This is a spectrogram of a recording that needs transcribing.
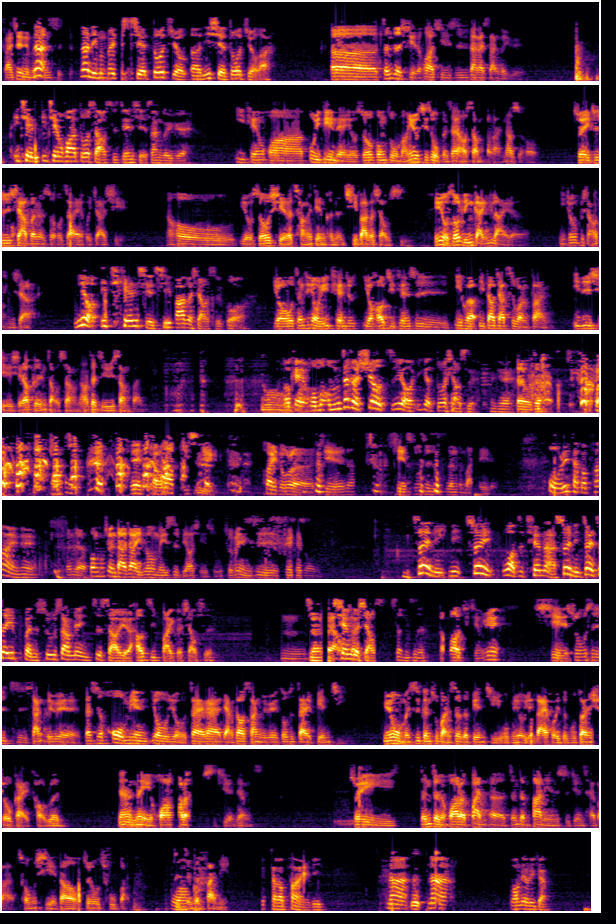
感谢你们支持。那那你们写多久？呃，你写多久啊？呃，真的写的话，其实是大概三个月。一天一天花多少时间写三个月？一天花不一定呢，有时候工作忙，因为其实我本身也要上班那时候，所以就是下班的时候再回家写。然后有时候写的长一点，可能七八个小时，因为有时候灵感一来了，你就不想要停下来。你有一天写七八个小时过？有，曾经有一天，就有好几天是一回一到家吃完饭，一日写写到隔天早上，然后再继续上班。OK，我们我们这个秀只有一个多小时。OK，对，我知道。因为讲话比写快多了，写写书是真的蛮累的。哦，你这个派呢？真的，奉劝大家以后没事不要写书，除非你是学科中。所以你你所以我的天哪！所以你在这一本书上面至少有好几百个小时。嗯，几千个小时，甚至搞不好几千，因为。写书是指三个月，但是后面又有在大概两到三个月都是在编辑，因为我们是跟出版社的编辑，我们有来回的不断修改讨论，但是那也花花了时间这样子，所以整整花了半呃整整半年的时间才把从写到最后出版，整整整半年。这个派的，那那王刘你讲，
